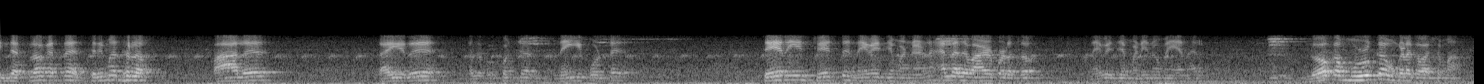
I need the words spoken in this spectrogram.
இந்த ஸ்லோகத்தை திருமதுரம் பால் தயிர் அதுக்கு கொஞ்சம் நெய் போட்டு தேனையும் சேர்த்து நைவேத்தியம் பண்ணணும் அல்லது வாழைப்பழத்தோ. நைவேத்தியம் பண்ணினோமே ஏன்னா லோகம் முழுக்க உங்களுக்கு வசமாக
